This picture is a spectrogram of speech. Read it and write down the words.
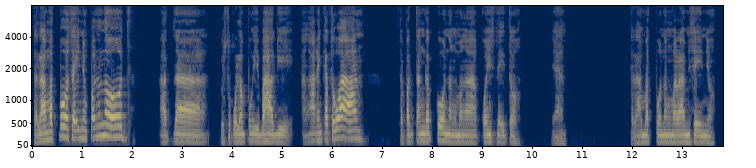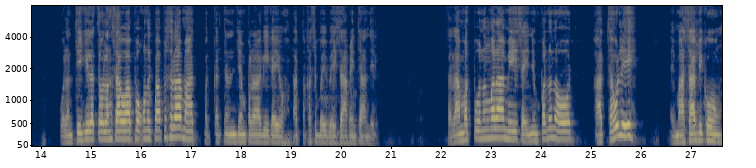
Salamat po sa inyong panonood at ah, gusto ko lang pong ibahagi ang aking katuwaan sa pagtanggap ko ng mga coins na ito. Yan. Salamat po ng marami sa inyo. Walang tigil at walang sawa po ako nagpapasalamat pagkat nandiyan palagi kayo at nakasubaybay sa akin channel. Salamat po ng marami sa inyong panonood at sa huli ay masabi kong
